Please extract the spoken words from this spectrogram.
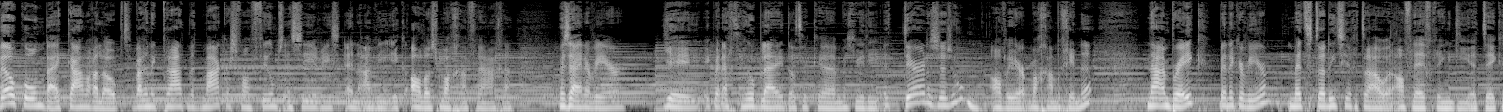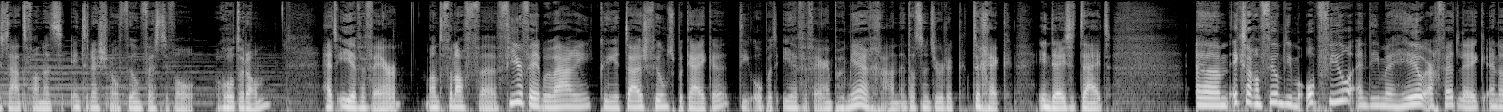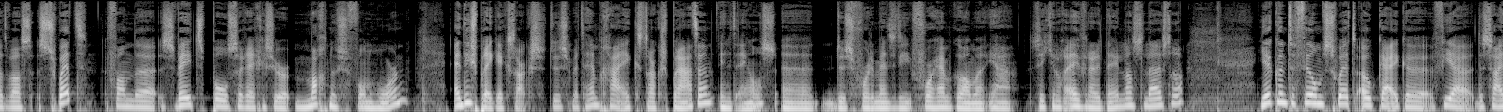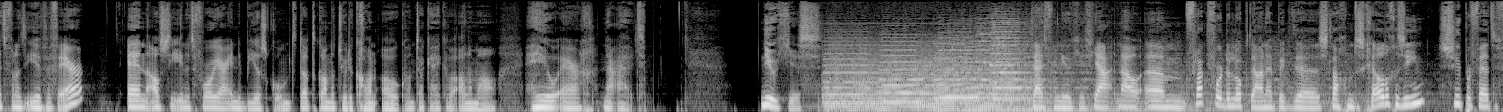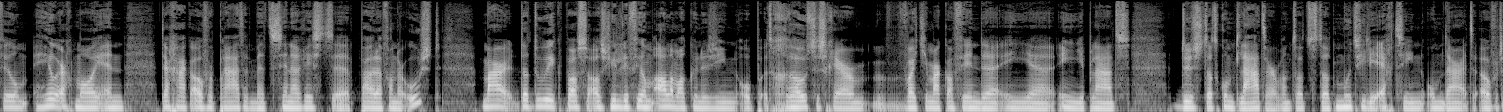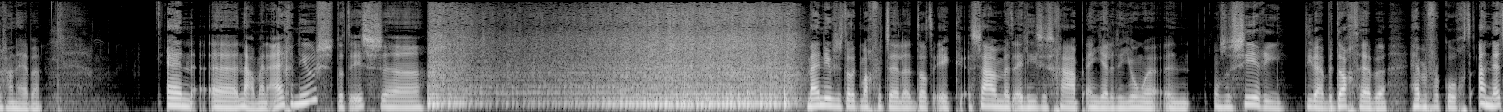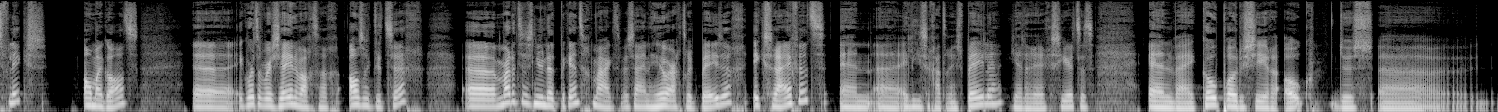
Welkom bij Camera Loopt, waarin ik praat met makers van films en series en aan wie ik alles mag gaan vragen. We zijn er weer. Jee, ik ben echt heel blij dat ik uh, met jullie het derde seizoen alweer mag gaan beginnen. Na een break ben ik er weer met traditiegetrouw een aflevering die het teken staat van het International Film Festival Rotterdam, het IFFR. Want vanaf uh, 4 februari kun je thuis films bekijken die op het IFFR in première gaan. En dat is natuurlijk te gek in deze tijd. Um, ik zag een film die me opviel en die me heel erg vet leek. En dat was Sweat van de Zweeds-Poolse regisseur Magnus von Hoorn. En die spreek ik straks. Dus met hem ga ik straks praten in het Engels. Uh, dus voor de mensen die voor hem komen, ja, zit je nog even naar het Nederlands te luisteren. Je kunt de film Sweat ook kijken via de site van het IFFR. En als die in het voorjaar in de bios komt, dat kan natuurlijk gewoon ook. Want daar kijken we allemaal heel erg naar uit. Nieuwtjes. Tijd voor nieuwtjes. Ja, nou, um, vlak voor de lockdown heb ik de Slag om de Schelde gezien. Super vette film, heel erg mooi. En daar ga ik over praten met scenarist uh, Paula van der Oest. Maar dat doe ik pas als jullie de film allemaal kunnen zien op het grootste scherm wat je maar kan vinden in je, in je plaats. Dus dat komt later, want dat, dat moeten jullie echt zien om daar het over te gaan hebben. En uh, nou, mijn eigen nieuws, dat is... Uh... Mijn nieuws is dat ik mag vertellen dat ik samen met Elise Schaap en Jelle de Jonge een, onze serie die wij bedacht hebben, hebben verkocht aan Netflix. Oh my god. Uh, ik word er weer zenuwachtig als ik dit zeg. Uh, maar het is nu net bekendgemaakt. We zijn heel erg druk bezig. Ik schrijf het en uh, Elise gaat erin spelen. Jelle regisseert het. En wij co-produceren ook. Dus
